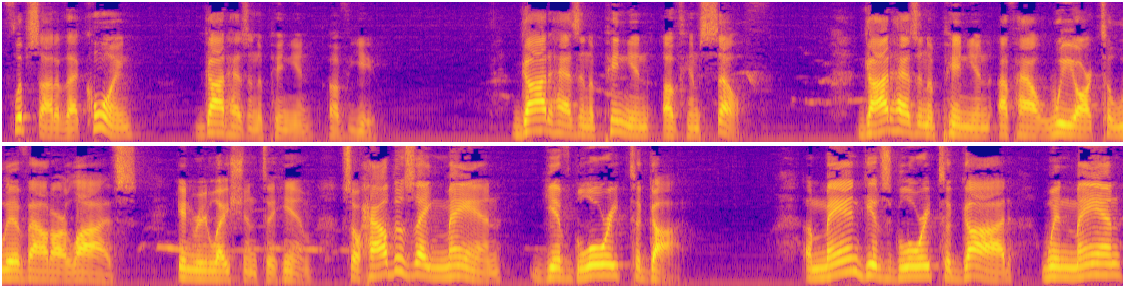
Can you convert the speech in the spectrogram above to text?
Flip side of that coin, God has an opinion of you. God has an opinion of Himself. God has an opinion of how we are to live out our lives in relation to Him. So how does a man give glory to God. A man gives glory to God when man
